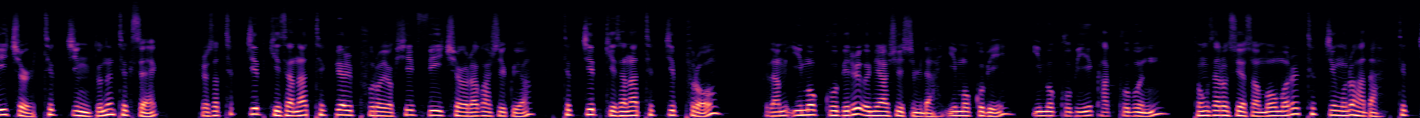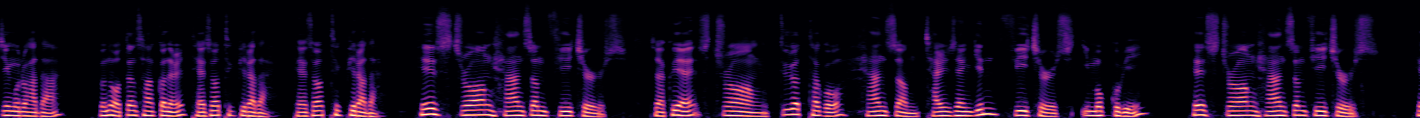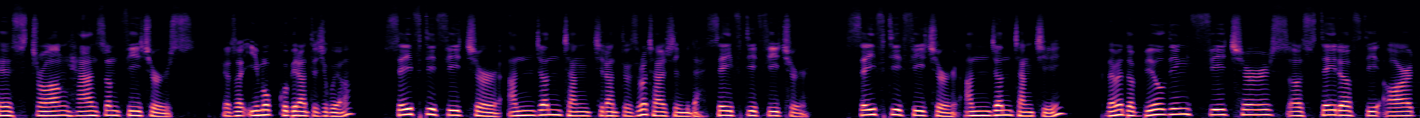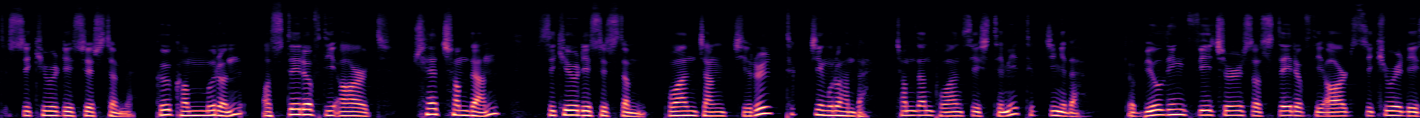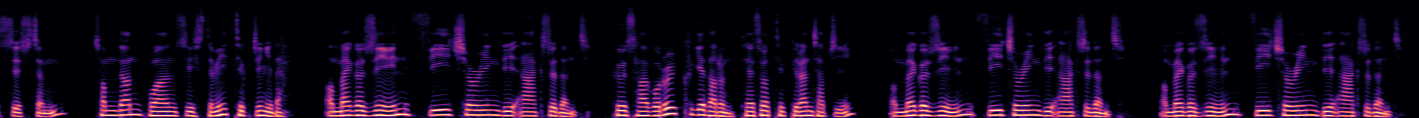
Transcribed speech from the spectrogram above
feature 특징 또는 특색. 그래서 특집 기사나 특별 프로 역시 feature라고 할 수 있고요. 특집 기사나 특집 프로. 그다음 이목구비를 의미할 수 있습니다. 이목구비. 이목구비 각 부분 동사로 쓰여서 뭐뭐를 특징으로 하다, 특징으로 하다. 또는 어떤 사건을 대서특필하다, 대서특필하다. His strong, handsome features. 자, 그의 strong, 뚜렷하고 handsome, 잘생긴 features, 이목구비. His strong, handsome features. His strong, handsome features. 그래서 이목구비란 뜻이고요. safety feature, 안전 장치란 뜻으로 잘 쓰입니다. safety feature. safety feature, 안전 장치. 그 다음에 the building features a state-of-the-art security system. 그 건물은 a state-of-the-art, 최첨단 security system, 보안 장치를 특징으로 한다. 첨단 보안 시스템이 특징이다. The building features a state-of-the-art security system. 첨단 보안 시스템이 특징이다. A magazine featuring the accident. 그 사고를 크게 다룬 대서특필한 잡지. A magazine featuring the accident. A magazine featuring the accident.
